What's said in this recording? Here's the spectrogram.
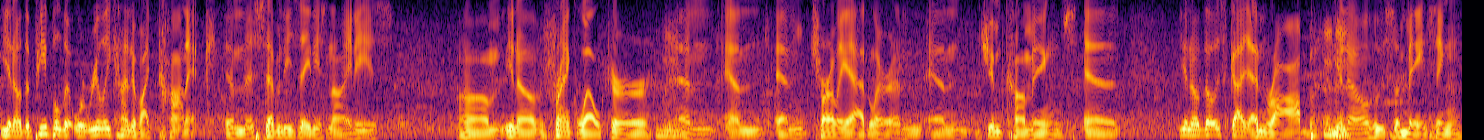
you know, the people that were really kind of iconic in the '70s, '80s, '90s. Um, you know, Frank Welker Mm-hmm. and and and Charlie Adler and and Jim Cummings and you know those guys and Rob, Mm-hmm. you know, who's amazing,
